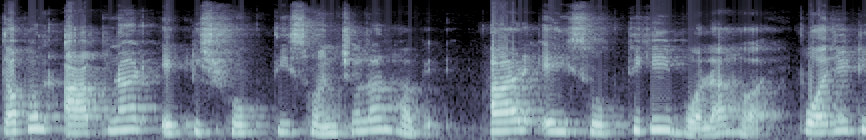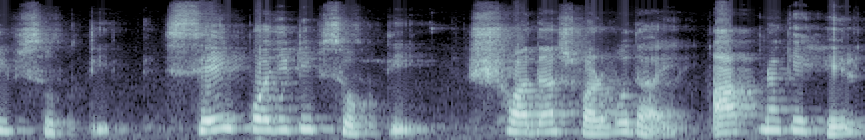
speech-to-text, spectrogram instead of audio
তখন আপনার একটি শক্তি সঞ্চালন হবে। আর এই শক্তিকেই বলা হয় পজিটিভ শক্তি। সেই পজিটিভ শক্তি সদা সর্বদাই আপনাকে হেল্প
